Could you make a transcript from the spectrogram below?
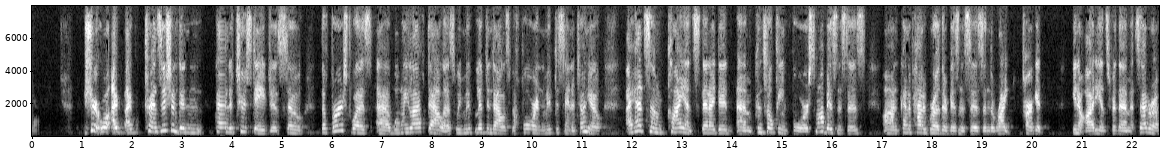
Yeah. Sure. Well, I I transitioned in kind of two stages. So the first was uh, when we left Dallas. We moved, lived in Dallas before and moved to San Antonio. I had some clients that I did um, consulting for small businesses on kind of how to grow their businesses and the right target, you know, audience for them, et cetera.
